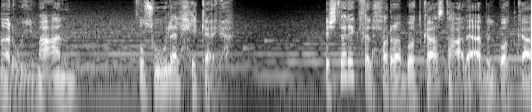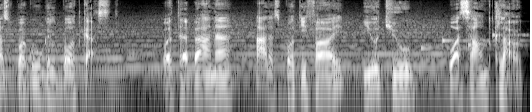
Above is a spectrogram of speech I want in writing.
نروي معا فصول الحكاية. اشترك في الحرة بودكاست على Apple Podcast و Google Podcast. وتابعنا على Spotify YouTube و SoundCloud.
